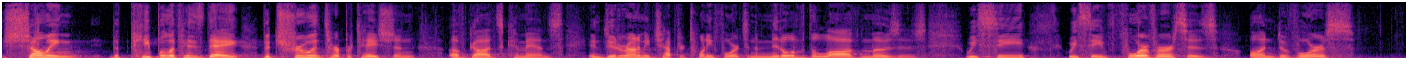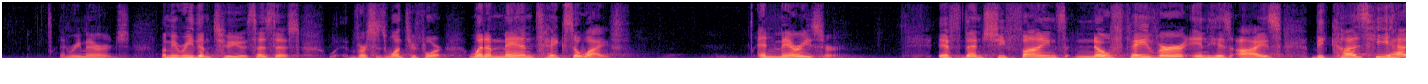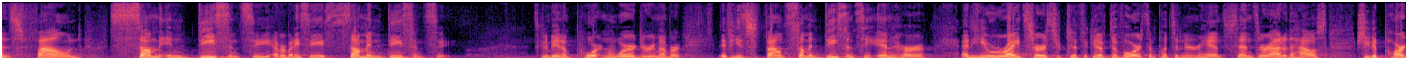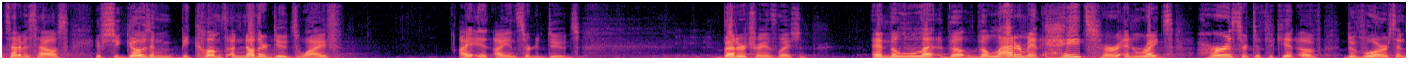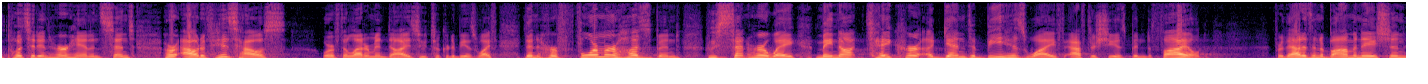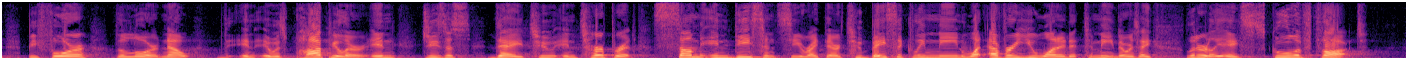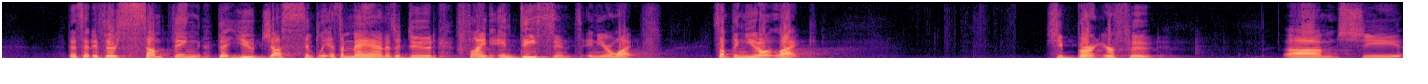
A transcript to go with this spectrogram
showing the people of his day the true interpretation of God's commands. In Deuteronomy chapter 24, it's in the middle of the law of Moses, we see, we see four verses on divorce and remarriage. Let me read them to you. It says this verses 1 through 4. When a man takes a wife and marries her, if then she finds no favor in his eyes because he has found some indecency, everybody see some indecency. It's going to be an important word to remember. If he's found some indecency in her, and he writes her a certificate of divorce and puts it in her hand, sends her out of the house, she departs out of his house. If she goes and becomes another dude's wife, I, I inserted dudes, better translation. And the, the, the latter man hates her and writes her a certificate of divorce and puts it in her hand and sends her out of his house or if the latter man dies, who took her to be his wife, then her former husband, who sent her away, may not take her again to be his wife after she has been defiled. For that is an abomination before the Lord. Now, in, it was popular in Jesus' day to interpret some indecency right there to basically mean whatever you wanted it to mean. There was a literally a school of thought that said if there's something that you just simply, as a man, as a dude, find indecent in your wife, something you don't like, she burnt your food, um, she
